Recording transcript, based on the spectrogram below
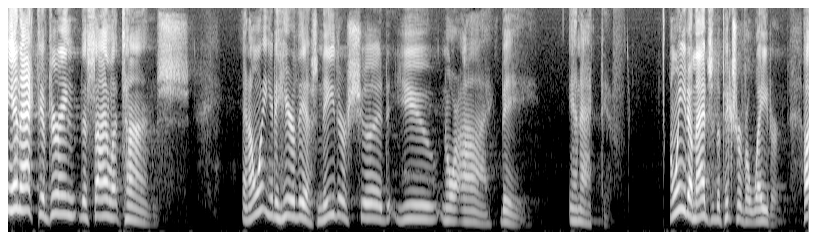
inactive during the silent times. And I want you to hear this neither should you nor I be inactive. I want you to imagine the picture of a waiter, a,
